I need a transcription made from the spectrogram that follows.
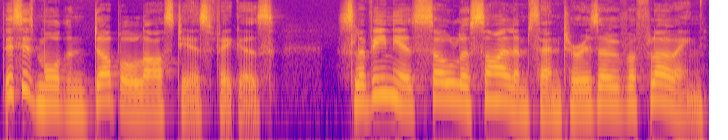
This is more than double last year's figures. Slovenia's sole asylum centre is overflowing,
